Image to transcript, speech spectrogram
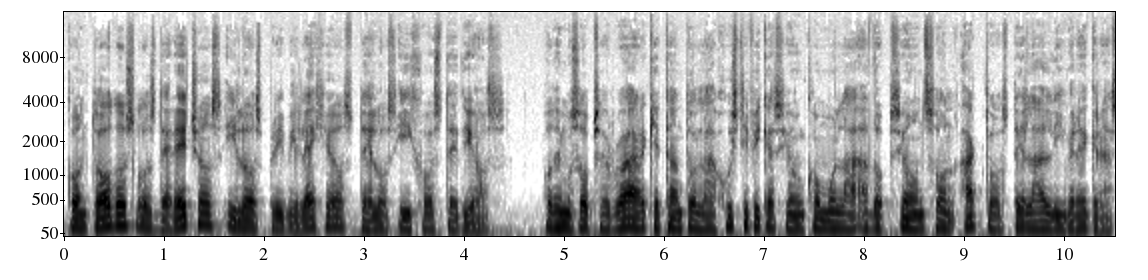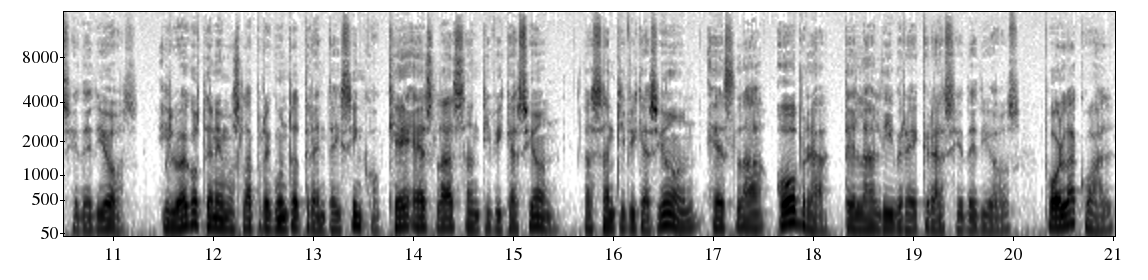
con todos los derechos y los privilegios de los hijos de Dios. Podemos observar que tanto la justificación como la adopción son actos de la libre gracia de Dios. Y luego tenemos la pregunta 35. ¿Qué es la santificación? La santificación es la obra de la libre gracia de Dios, por la cual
